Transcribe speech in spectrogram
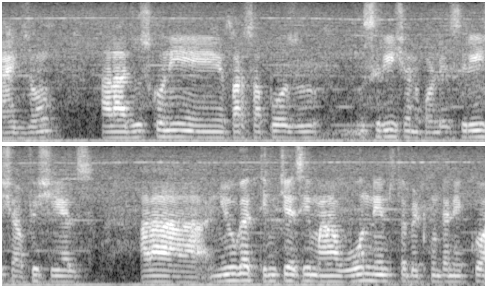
మ్యాక్సిమం. అలా చూసుకొని ఫర్ సపోజ్ శిరీష్ అనుకోండి శిరీష్ అఫీషియల్స్ అలా న్యూగా థింక్ చేసి మన ఓన్ నేమ్స్తో పెట్టుకుంటేనే ఎక్కువ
